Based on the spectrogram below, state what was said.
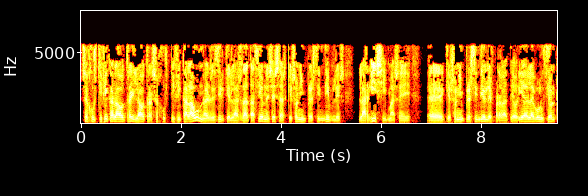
se justifica la otra y la otra se justifica la una, es decir, que las dataciones esas que son imprescindibles, larguísimas, eh, eh, que son imprescindibles para la teoría de la evolución,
